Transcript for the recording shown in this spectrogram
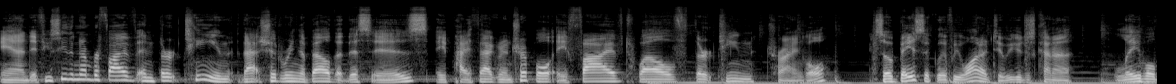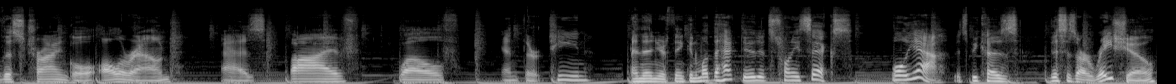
And if you see the number 5 and 13, that should ring a bell that this is a Pythagorean triple, a 5, 12, 13 triangle. So basically, if we wanted to, we could just kind of label this triangle all around as 5, 12, and 13. And then you're thinking, what the heck, dude? It's 26. Well, yeah, it's because this is our ratio,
